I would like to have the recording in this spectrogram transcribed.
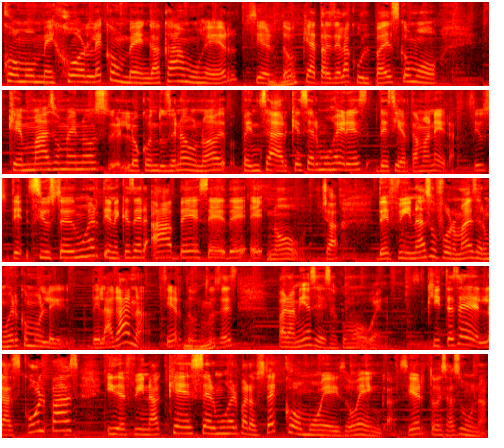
como mejor le convenga a cada mujer, ¿cierto? Que a través de la culpa es como que más o menos lo conducen a uno a pensar que ser mujer es de cierta manera. Si usted, si usted es mujer, tiene que ser A, B, C, D, E. No, o sea, defina su forma de ser mujer como le dé la gana, ¿cierto? Entonces, para mí es esa, como, bueno, quítese las culpas y defina qué es ser mujer para usted como eso venga, ¿cierto? Esa es una.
